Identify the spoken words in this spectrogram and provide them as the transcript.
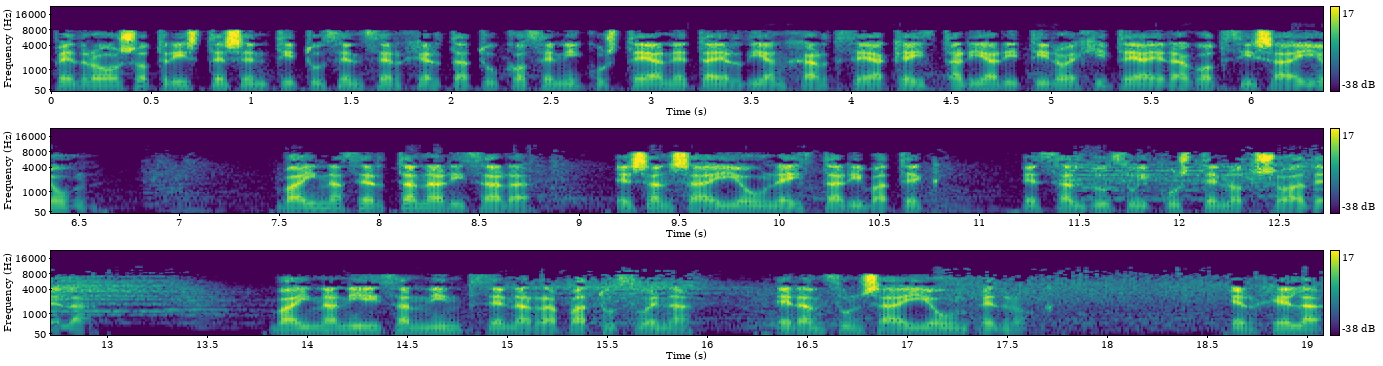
Pedro oso triste sentitu zen zer gertatuko zen ikustean eta erdian jartzeak eiztariari tiro egitea eragotzi zaioun. Baina zertan ari zara, esan zaioun eiztari batek, ez alduzu ikusten otsoa dela. Baina ni izan nintzen arrapatu zuena, erantzun zaioun Pedrok. Ergela,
